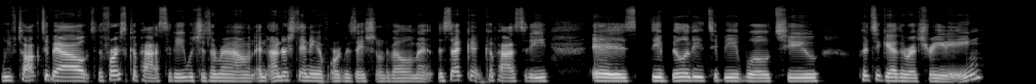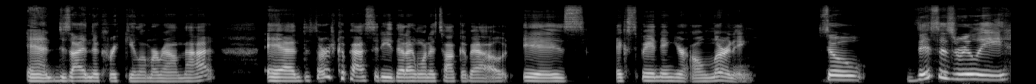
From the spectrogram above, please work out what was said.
we've talked about the first capacity, which is around an understanding of organizational development. The second capacity is the ability to be able to put together a training and design the curriculum around that. And the third capacity that I want to talk about is expanding your own learning. So, this is really,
